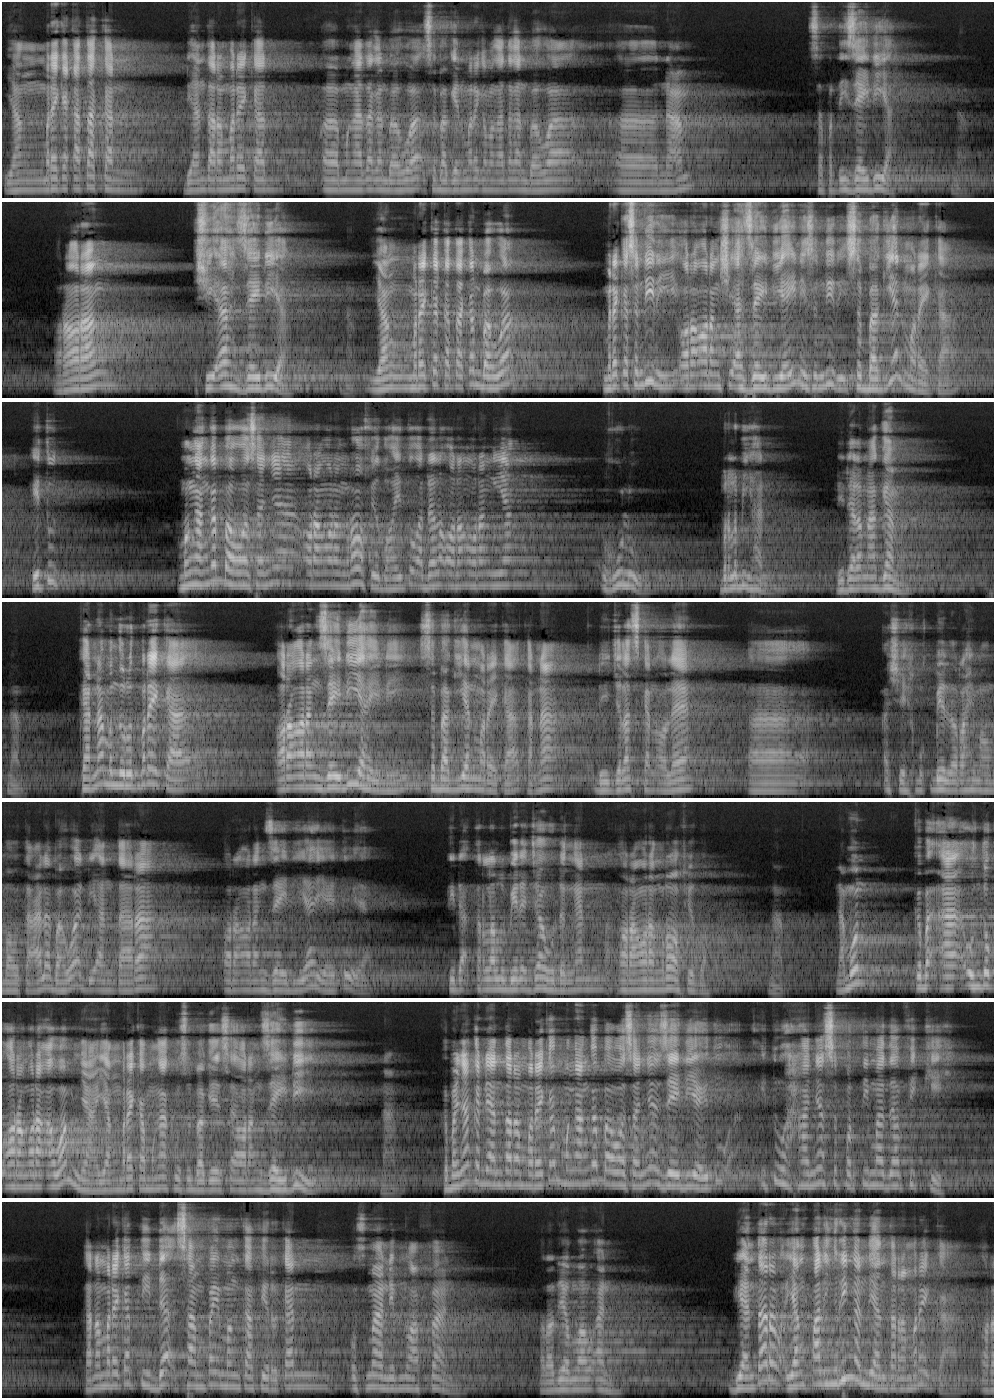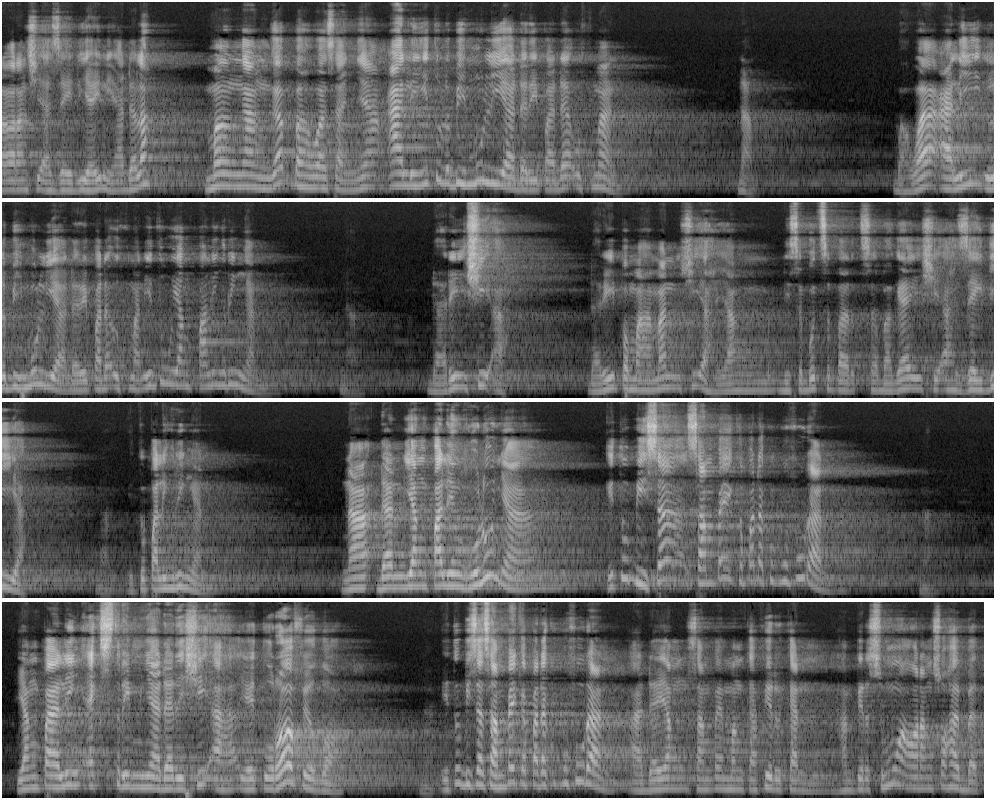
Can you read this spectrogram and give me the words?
yang mereka katakan di antara mereka uh, mengatakan bahwa sebagian mereka mengatakan bahwa naam seperti Zaidiyah. Nah, orang-orang Syiah Zaidiyah nah, yang mereka katakan bahwa mereka sendiri orang-orang Syiah Zaidiyah ini sendiri sebagian mereka itu menganggap bahwasanya orang-orang Rafidhah itu adalah orang-orang yang hulu berlebihan di dalam agama. Nah, karena menurut mereka orang-orang Zaidiyah ini sebagian mereka karena dijelaskan oleh uh, Syekh Mukbil rahimahullah taala bahwa di antara orang-orang Zaidiyah yaitu ya tidak terlalu beda jauh dengan orang-orang Rafidhah. Nah, namun uh, untuk orang-orang awamnya yang mereka mengaku sebagai seorang Zaidi, nah, kebanyakan di antara mereka menganggap bahwasanya Zaidiyah itu itu hanya seperti madhab fikih karena mereka tidak sampai mengkafirkan Utsman bin Affan radhiyallahu an. Di antara yang paling ringan di antara mereka, orang-orang Syiah Zaidiyah ini adalah menganggap bahwasannya Ali itu lebih mulia daripada Utsman. Nah, bahwa Ali lebih mulia daripada Utsman itu yang paling ringan. Nah, dari Syiah, dari pemahaman Syiah yang disebut sebagai Syiah Zaidiyah itu paling ringan. Nah, dan yang paling hulunya itu bisa sampai kepada kekufuran. Nah, yang paling ekstrimnya dari Syiah yaitu Rafidhah. Nah, itu bisa sampai kepada kekufuran. Ada yang sampai mengkafirkan hampir semua orang sahabat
